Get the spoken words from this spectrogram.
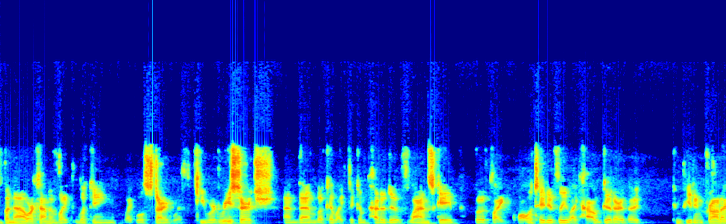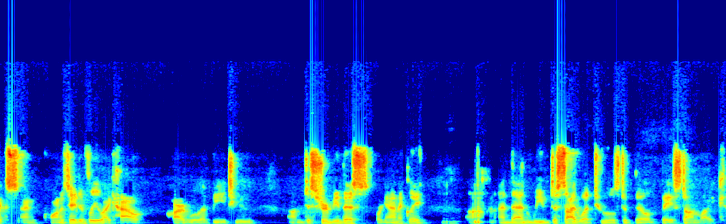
but now we're kind of like looking like we'll start with keyword research and then look at like the competitive landscape both like qualitatively like how good are the competing products and quantitatively like how hard will it be to um, distribute this organically mm-hmm. um, and then we decide what tools to build based on like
